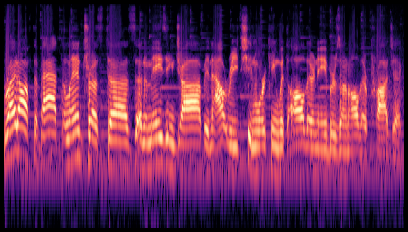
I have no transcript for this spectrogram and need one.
Right off the bat, the Land Trust does an amazing job in outreach in working with all their neighbors on all their projects.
